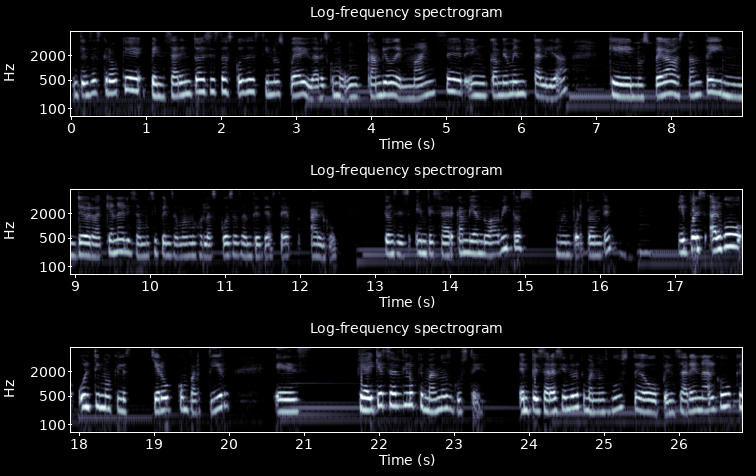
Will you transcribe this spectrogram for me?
Entonces creo que pensar en todas estas cosas sí nos puede ayudar. Es como un cambio de mindset, un cambio de mentalidad que nos pega bastante y de verdad que analizamos y pensamos mejor las cosas antes de hacer algo. Entonces, empezar cambiando hábitos, muy importante. Y pues algo último que les quiero compartir es que hay que hacer lo que más nos guste. Empezar haciendo lo que más nos guste o pensar en algo que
